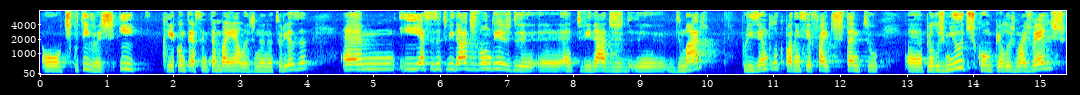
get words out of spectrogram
ou desportivas e que acontecem também elas na natureza. Um, e essas atividades vão desde uh, atividades de, uh, de, mar, por exemplo, que podem ser feitos tanto uh, pelos miúdos como pelos mais velhos,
